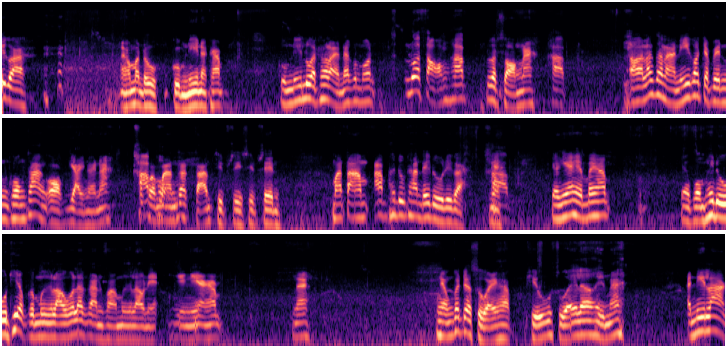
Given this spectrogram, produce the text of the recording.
ดีกว่า เอามาดูกลุ่มนี้นะครับ กลุ่มนี้ลวดเท่าไหร่นะคุณมดลวดสองครับลวดสองนะครับ เอ่อลักษณะนี้ก็จะเป็นโครงสร้างออกใหญ่หน่อยนะครับประมาณผม สักสามสิบสี่สิบเซนมาตามอัพให้ทุกท่านได้ดูดีกว่าคเนี่ย รับ อย่างเงี้ยเห็นไหมครับ เดี๋ยวผมให้ดูเทียบกับมือเราก็แล้วกันฝ่ามือเราเนี่ย อย่างเงี้ยครับ นะเนี่ยมันก็จะสวยครับ ผิวสวยแล้วเห็นไหมอันนี้ลาก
